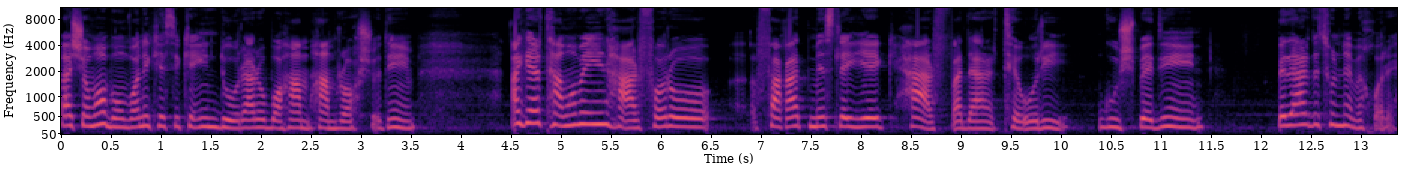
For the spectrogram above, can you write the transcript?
و شما به عنوان کسی که این دوره رو با هم همراه شدیم اگر تمام این حرفا رو فقط مثل یک حرف و در تئوری گوش بدین به دردتون نمی‌خوره.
